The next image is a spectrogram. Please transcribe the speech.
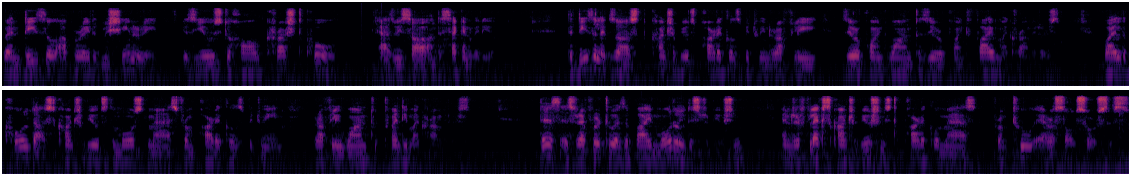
when diesel-operated machinery is used to haul crushed coal, as we saw on the second video. The diesel exhaust contributes particles between roughly 0.1 to 0.5 micrometers, while the coal dust contributes the most mass from particles between roughly 1 to 20 micrometers. This is referred to as a bimodal distribution and reflects contributions to particle mass from two aerosol sources.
